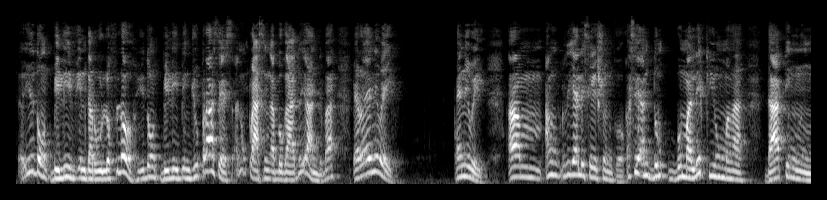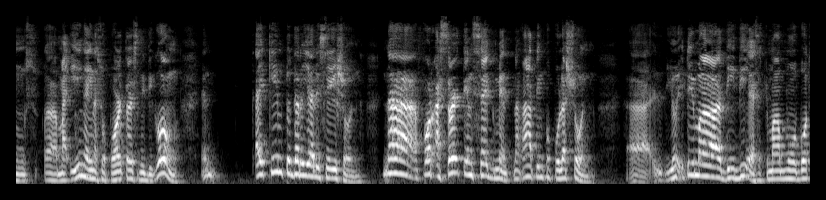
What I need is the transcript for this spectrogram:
eh, you don't believe in the rule of law. You don't believe in due process. Anong klaseng abogado 'yan, 'di ba? Pero anyway, Anyway, um, ang realization ko, kasi ang bumalik yung mga dating uh, maingay na supporters ni Digong. And I came to the realization na for a certain segment ng ating populasyon, uh, yung, ito yung mga DDS at yung mga bumobot,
